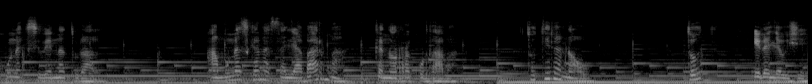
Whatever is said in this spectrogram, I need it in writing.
que un accident natural. Amb unes ganes de llevar-me que no recordava. Tot era nou, tot era lleuger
